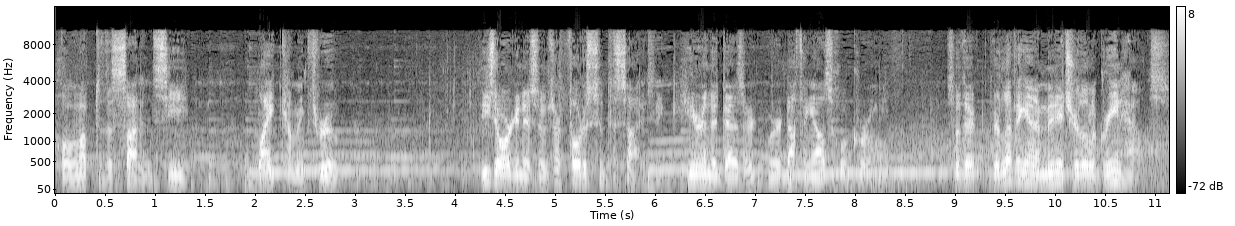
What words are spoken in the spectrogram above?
Hold them up to the sun and see light coming through. These organisms are photosynthesizing here in the desert where nothing else will grow. So they're, they're living in a miniature little greenhouse.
